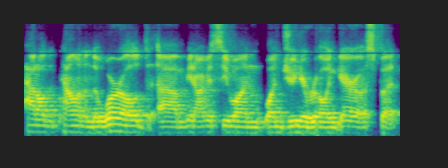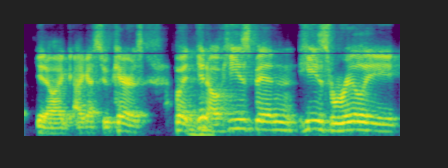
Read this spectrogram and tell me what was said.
had all the talent in the world. Um, you know obviously won one junior roland garros but you know I, I guess who cares? But you know he's been he's really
